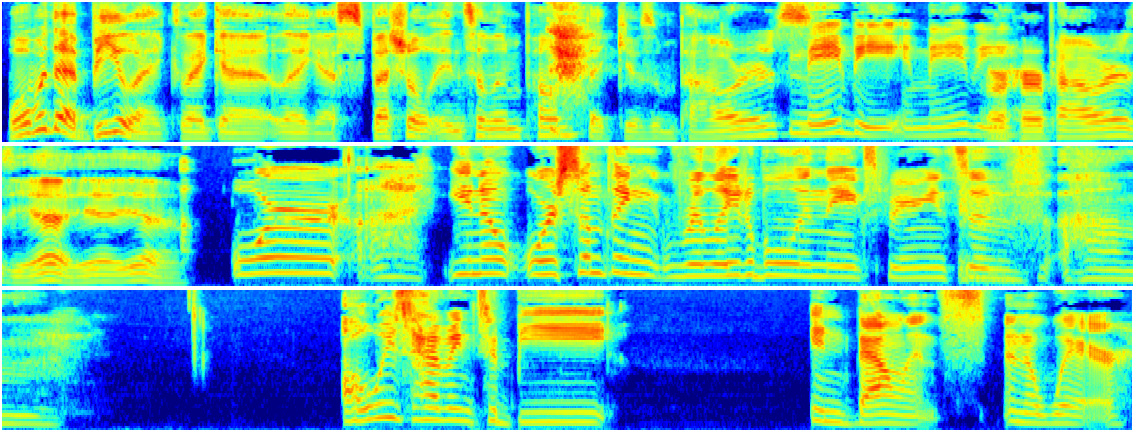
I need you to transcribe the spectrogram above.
What would that be like? Like a like a special insulin pump that gives him powers? maybe, maybe, Or her powers? Yeah, yeah, yeah. or uh, you know, or something relatable in the experience of um, always having to be in balance and aware.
